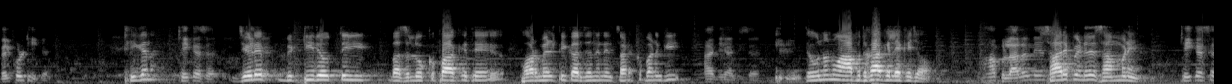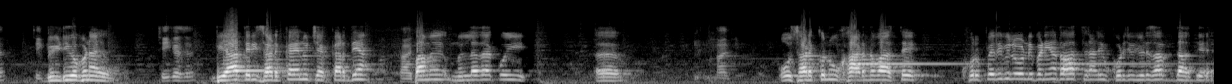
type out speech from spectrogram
ਬਿਲਕੁਲ ਠੀਕ ਹੈ। ਠੀਕ ਹੈ ਨਾ? ਠੀਕ ਹੈ ਸਰ। ਜਿਹੜੇ ਮਿੱਟੀ ਦੇ ਉੱਤੇ ਹੀ ਬਸ ਲੁੱਕ ਪਾ ਕੇ ਤੇ ਫਾਰਮੈਲਿਟੀ ਕਰ ਜਾਂਦੇ ਨੇ ਸੜਕ ਬਣ ਗਈ। ਹਾਂਜੀ ਹਾਂਜੀ ਸਰ। ਤੇ ਉਹਨਾਂ ਨੂੰ ਆਪ ਦਿਖਾ ਕੇ ਲੈ ਕੇ ਜਾਓ। ਹਾਂ ਬੁਲਾ ਆ ਸਾਰੇ। ਪਿੰਡ ਦੇ ਸਾਹਮਣੇ। ਠੀਕ ਹੈ ਸਰ ਠੀਕ ਹੈ। ਵੀਡੀਓ ਬਣਾਇਓ। ਠੀਕ ਹੈ ਸਰ। ਵੀ ਆਹ ਤੇਰੀ ਸੜਕ ਹੈ ਇਹਨੂੰ ਚੈੱਕ ਕਰਦੇ ਆ। ਹਾਂਜੀ। ਭਾਵੇਂ ਮੈਨੂੰ ਲੱਗਦਾ ਕੋਈ ਅਹ, ਹਾਂਜੀ। ਉਹ ਸੜਕ ਨੂੰ ਉਖਾੜਨ ਵਾਸਤੇ ਖੁਰਪੇ ਦੀ ਵੀ ਲੋੜ ਨਹੀਂ ਬਣੀ ਆ ਤਾਂ ਹੱਥ ਨਾਲ ਹੀ ਉਖੜ ਜੂ ਜਿਹੜੇ ਸਭ ਦੱਸਦੇ ਆ।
